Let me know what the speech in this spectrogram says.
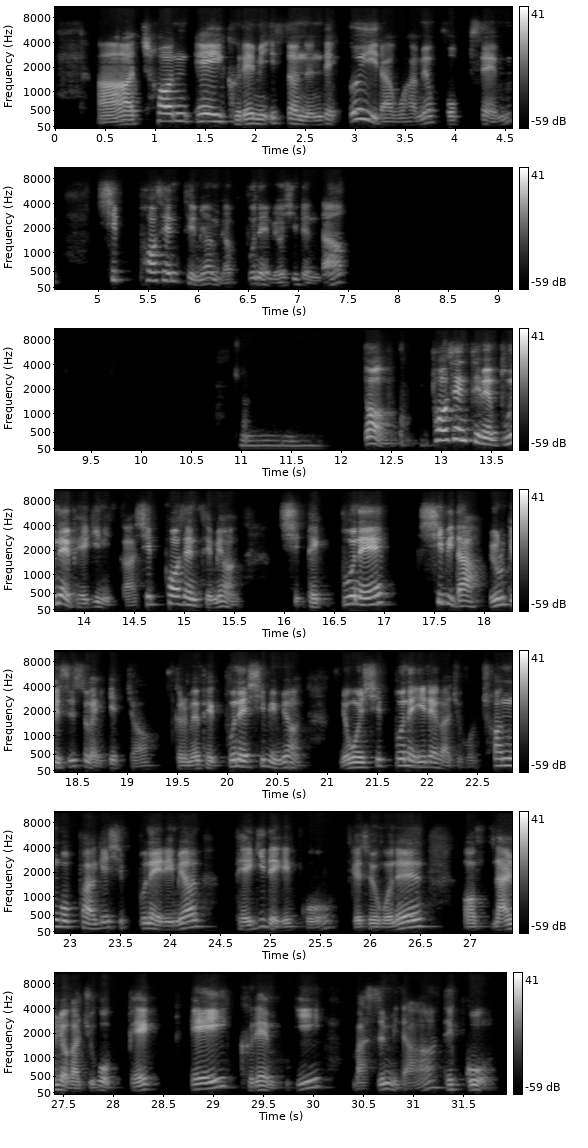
아, 1000A 그램이 있었는데 의라고 하면 곱셈 10%면 몇 분의 몇이 된다? 천, 어, 퍼센트면 분의 100이니까 10%면 100분의 10이다. 이렇게 쓸 수가 있겠죠. 그러면 100분의 10이면 요건 10분의 1 해가지고 1000 곱하기 10분의 1이면 100이 되겠고 그래서 요거는 어, 날려가지고 100A g이 맞습니다. 됐고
